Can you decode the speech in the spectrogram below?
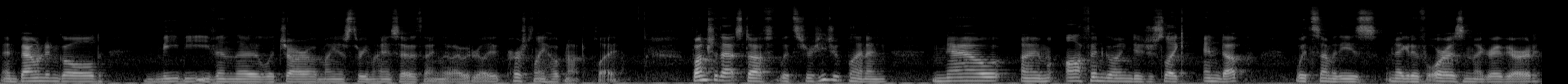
and Bound in Gold, maybe even the Littjara minus three minus zero thing that I would really personally hope not to play. Bunch of that stuff with strategic planning. Now I'm often going to just like end up with some of these negative auras in my graveyard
